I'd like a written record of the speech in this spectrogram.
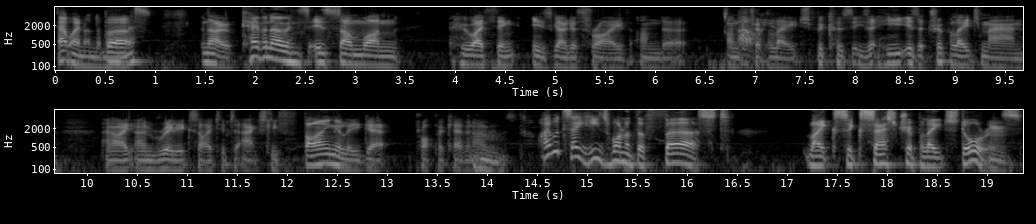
that won't undermine this. no, Kevin Owens is someone who I think is going to thrive under under Oh, Triple H because he's a, he is a Triple H man, and I, I'm really excited to actually finally get proper Kevin Hmm. Owens. I would say he's one of the first like success Triple H stories,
